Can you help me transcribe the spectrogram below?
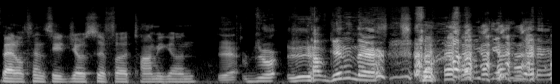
Battle Tendency Joseph a Tommy gun. Yeah, I'm getting there. I'm getting there.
